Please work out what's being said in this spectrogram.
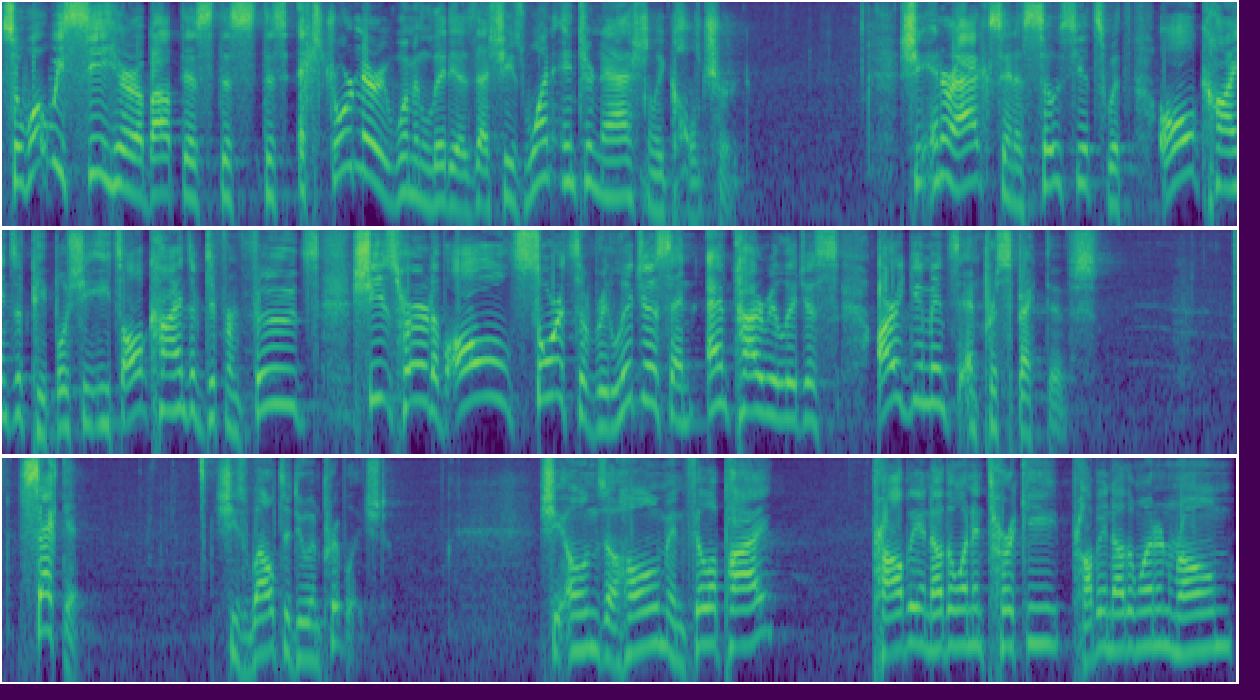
So, what we see here about this, this, this extraordinary woman, Lydia, is that she's one internationally cultured. She interacts and associates with all kinds of people. She eats all kinds of different foods. She's heard of all sorts of religious and anti religious arguments and perspectives. Second, she's well to do and privileged. She owns a home in Philippi, probably another one in Turkey, probably another one in Rome.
